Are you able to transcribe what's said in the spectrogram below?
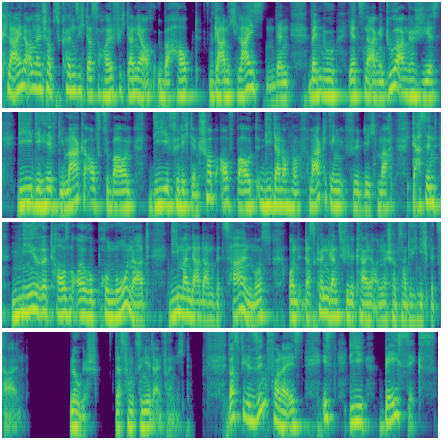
kleine Online-Shops können sich das häufig dann ja auch überhaupt gar nicht leisten. Denn wenn du jetzt eine Agentur engagierst, die dir hilft, die Marke aufzubauen, die für dich den Shop aufbaut, die dann auch noch Marketing für dich macht, das sind mehrere tausend Euro pro Monat, die man da dann bezahlen muss. Und das können ganz viele kleine Online-Shops natürlich nicht bezahlen. Logisch. Das funktioniert einfach nicht. Was viel sinnvoller ist, ist die Basics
